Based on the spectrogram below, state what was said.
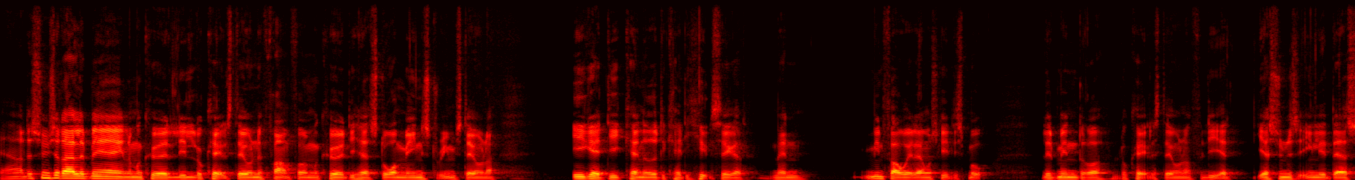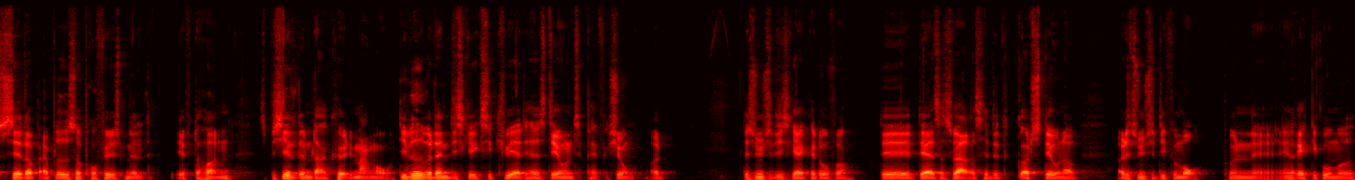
Ja, og det synes jeg, der er lidt mere af, når man kører et lille lokalt stævne, frem for at man kører de her store mainstream stævner. Ikke at de ikke kan noget, det kan de helt sikkert, men min favorit er måske de små, lidt mindre lokale stævner, fordi at jeg synes egentlig, at deres setup er blevet så professionelt efterhånden. Specielt dem, der har kørt i mange år. De ved, hvordan de skal eksekvere det her stævne til perfektion, og det synes jeg, de skal have kado for. Det, det er altså svært at sætte et godt stævne op, og det synes jeg, de formår på en, øh, en rigtig god måde.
